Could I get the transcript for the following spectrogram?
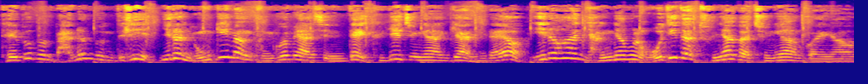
대부분 많은 분들이 이런 용기만 궁금해 하시는데 그게 중요한 게 아니라요. 이러한 양념을 어디다 두냐가 중요한 거예요.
